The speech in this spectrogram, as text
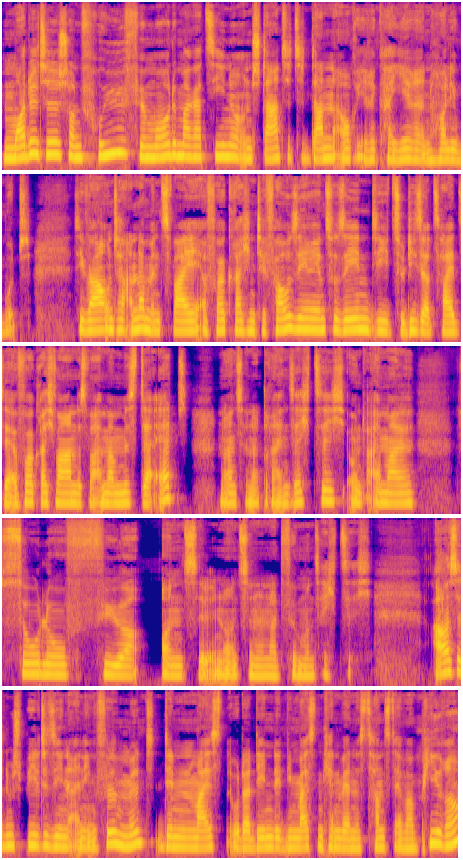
modelte schon früh für Modemagazine und startete dann auch ihre Karriere in Hollywood. Sie war unter anderem in zwei erfolgreichen TV-Serien zu sehen, die zu dieser Zeit sehr erfolgreich waren. Das war einmal Mr. Ed 1963 und einmal Solo für Onsil 1965. Außerdem spielte sie in einigen Filmen mit, den meisten oder den, den die meisten kennen werden, ist Tanz der Vampire.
